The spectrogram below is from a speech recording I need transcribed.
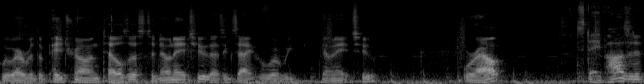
whoever the Patreon tells us to donate to, that's exactly where we donate to. We're out. Stay positive.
